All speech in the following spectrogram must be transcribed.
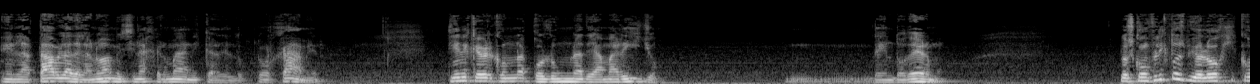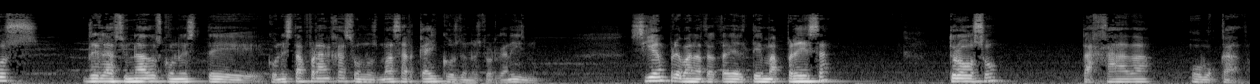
en la tabla de la nueva medicina germánica del doctor Hammer, tiene que ver con una columna de amarillo, mm, de endodermo. Los conflictos biológicos relacionados con, este, con esta franja son los más arcaicos de nuestro organismo. Siempre van a tratar el tema presa, trozo, tajada o bocado.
